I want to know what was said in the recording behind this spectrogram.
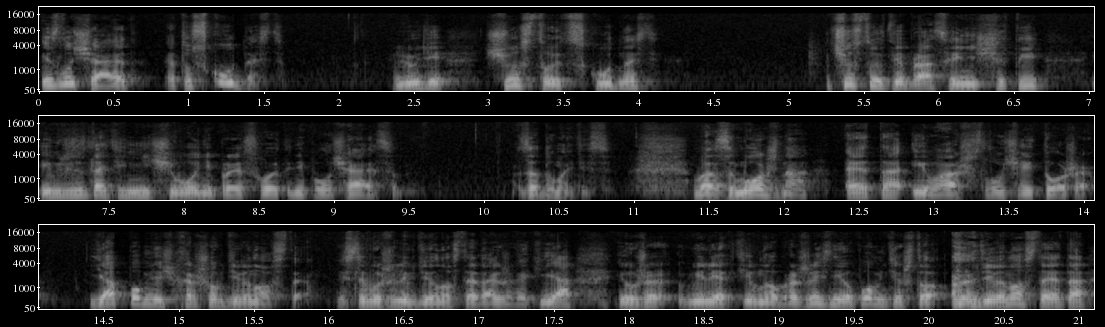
излучают эту скудность. Люди чувствуют скудность, чувствуют вибрации нищеты, и в результате ничего не происходит и не получается. Задумайтесь. Возможно, это и ваш случай тоже. Я помню очень хорошо в 90-е. Если вы жили в 90-е так же, как и я, и уже вели активный образ жизни, вы помните, что 90-е это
